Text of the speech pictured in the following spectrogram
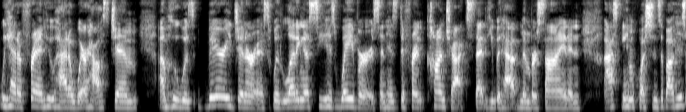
We had a friend who had a warehouse gym um, who was very generous with letting us see his waivers and his different contracts that he would have members sign and asking him questions about his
